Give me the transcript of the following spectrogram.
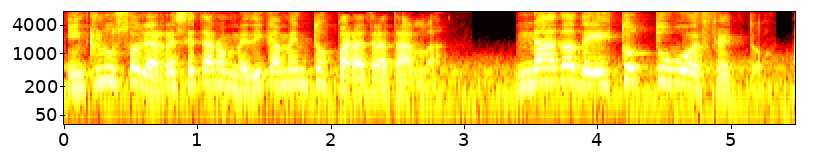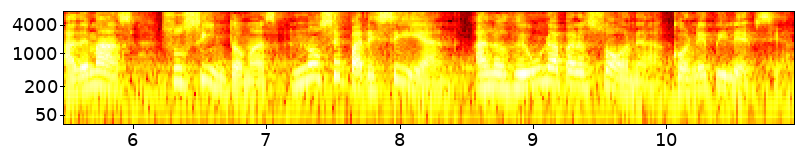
incluso le recetaron medicamentos para tratarla. Nada de esto tuvo efecto. Además, sus síntomas no se parecían a los de una persona con epilepsia.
